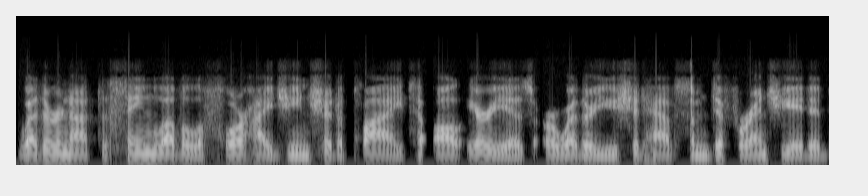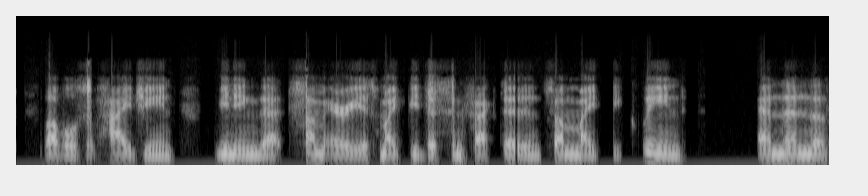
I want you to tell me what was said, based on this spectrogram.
whether or not the same level of floor hygiene should apply to all areas or whether you should have some differentiated levels of hygiene, meaning that some areas might be disinfected and some might be cleaned. And then the,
